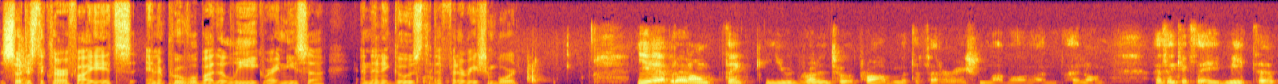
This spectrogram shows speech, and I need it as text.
So just to clarify, it's an approval by the league, right, NISA, and then it goes to the federation board. Yeah, but I don't think you'd run into a problem at the federation level. I, I don't. I think if they meet the,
